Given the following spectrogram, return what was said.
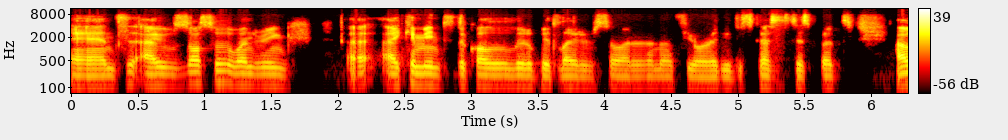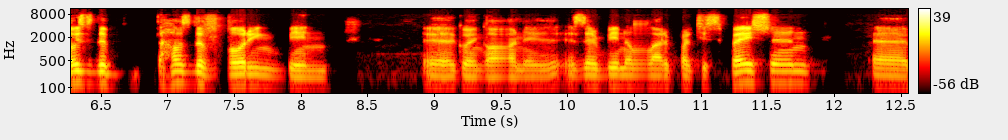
and I was also wondering, uh, I came into the call a little bit later, so I don't know if you already discussed this, but how is the how's the voting been uh, going on? Is, is, there been a lot of participation? Uh,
